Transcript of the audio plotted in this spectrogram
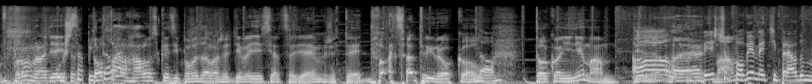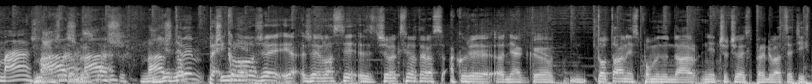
v prvom rade Už je to totál halus, keď si povedala, že 97, že to je 23 rokov. No. Toľko ani nemám. Ale, vieš čo, Mám? povieme ti pravdu, máš. Máš, dobre. máš, máš, je to neviem, či peklo, nie. že, že vlastne človek si ma teraz akože nejak e, totálne spomenúť na niečo, čo je spred 23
